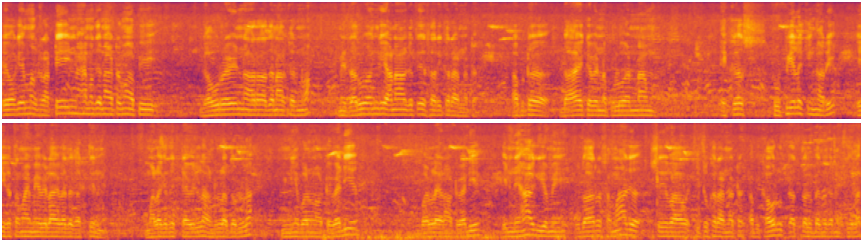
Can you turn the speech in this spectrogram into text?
ඒ වගේම රටේ ඉන්න හැම දෙනාටම අපි ගෞරවයෙන් ආරාධනා කරනවා මේ දරුවන්ගේ අනාගතය සරි කරන්නට අපිට දායක වෙන්න පුළුවන් නම් එක රුපියලකින් හරි ඒක තමයි මේ වෙලාවේ වැදගත් වෙන්නේ. මලගෙදරට ඇවිල්ලා අඬලා දොඩලා මිනිහ බලනවට වැඩිය බලලා යනවට වැඩිය ඉන්න එහා ගිය මේ උදාර සමාජ සේවාව ඉටු කරන්නට අපි කවුරුත් අත්වල බැඳගන්න කියලා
